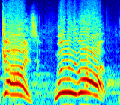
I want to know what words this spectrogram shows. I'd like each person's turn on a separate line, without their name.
Guys, move up!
